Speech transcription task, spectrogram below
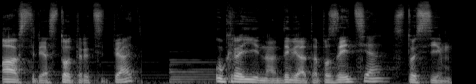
Австрія 135, Україна 9 позиція 107.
